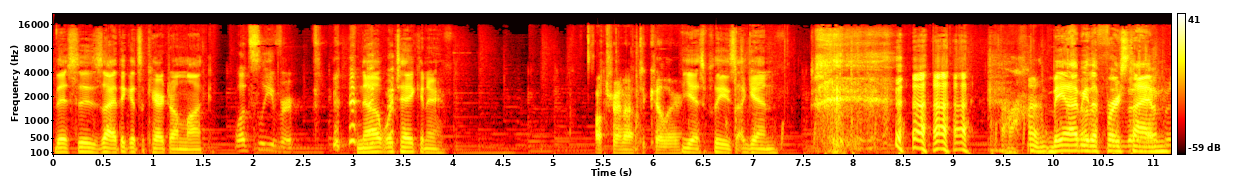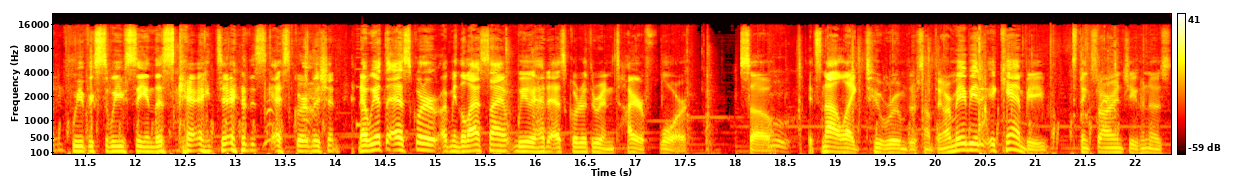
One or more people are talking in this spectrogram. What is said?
This is. I think it's a character unlock. Let's leave her. No, we're taking her. I'll try not to kill her. Yes, please, again. May not be the first time happened. we've we've seen this character, this escort mission. Now we have to escort her. I mean, the last time we had to escort her through an entire floor, so Ooh. it's not like two rooms or something. Or maybe it, it can be. Thanks to RNG, who knows?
